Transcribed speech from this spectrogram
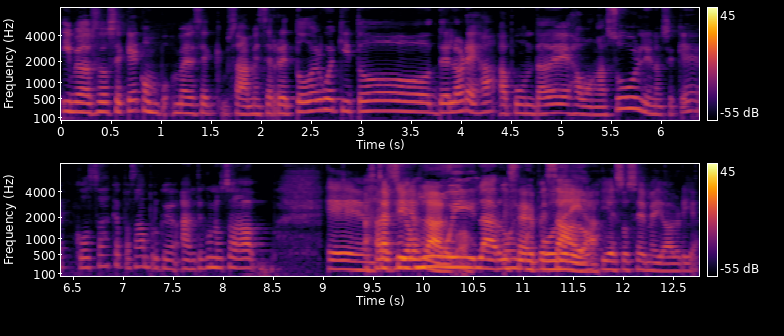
y me me, o sea, me cerré todo el huequito de la oreja a punta de jabón azul y no sé qué, cosas que pasaban porque antes uno usaba eh, muy largos, y muy pesados y eso se medio abría.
